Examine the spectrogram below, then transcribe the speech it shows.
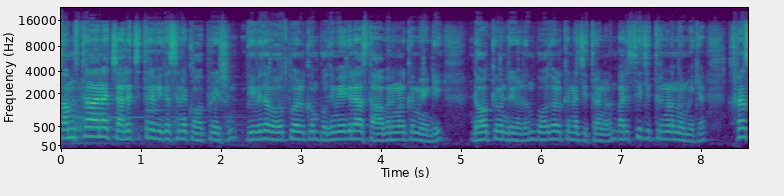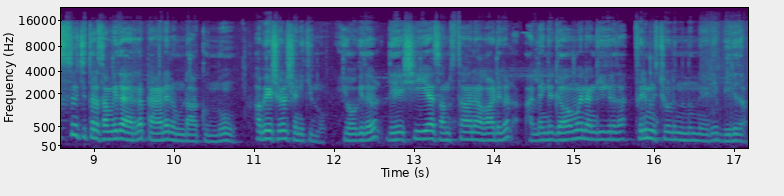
സംസ്ഥാന ചലച്ചിത്ര വികസന കോർപ്പറേഷൻ വിവിധ വകുപ്പുകൾക്കും പൊതുമേഖലാ സ്ഥാപനങ്ങൾക്കും വേണ്ടി ഡോക്യുമെന്ററികളും ബോധവൽക്കരണ ചിത്രങ്ങളും പരസ്യ ചിത്രങ്ങളും നിർമ്മിക്കാൻ ഹ്രസ്വ ചിത്ര സംവിധായകരുടെ പാനൽ ഉണ്ടാക്കുന്നു. അപേക്ഷകൾ ക്ഷണിക്കുന്നു. യോഗ്യതകൾ ദേശീയ സംസ്ഥാന അവാർഡുകൾ അല്ലെങ്കിൽ ഗവൺമെന്റ് അംഗീകൃത ഫിലിം ഇൻസ്റ്റിറ്റ്യൂട്ടിൽ നിന്നും നേടിയ ബിരുദം.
